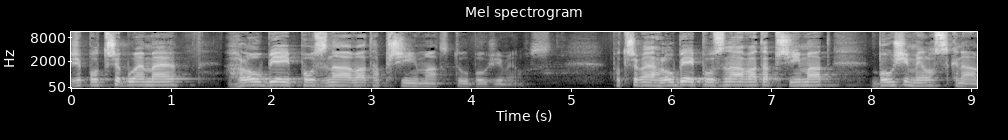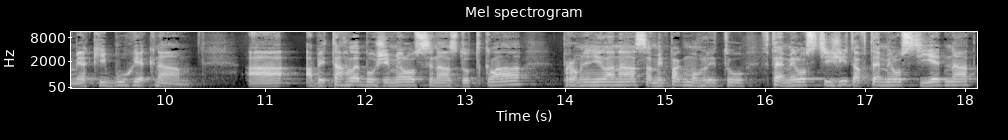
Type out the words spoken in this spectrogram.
že potřebujeme hlouběji poznávat a přijímat tu boží milost. Potřebujeme hlouběji poznávat a přijímat boží milost k nám, jaký Bůh je k nám. A aby tahle boží milost se nás dotkla, proměnila nás a my pak mohli tu v té milosti žít a v té milosti jednat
